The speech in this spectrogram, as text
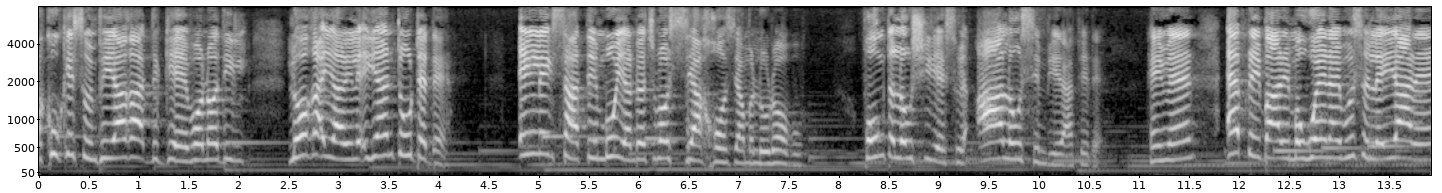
အခုခေတ်ဆိုရင်ဖေကတကယ်ဘောနော်ဒီလောကအရာတွေလည်းအရန်တိုးတက်တယ်အင်္ဂလိပ်စာသင်ဖို့ရန်အတွက်ကျွန်တော်ဆရာခေါ်ဆရာမလိုတော့ဘူးဖုန်းတစ်လုံးရှိတယ်ဆိုရင်အားလုံးအဆင်ပြေတာဖြစ်တယ်အာမင် app တွေပါတွေမဝယ်နိုင်ဘူးဆိုလည်းရတယ်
